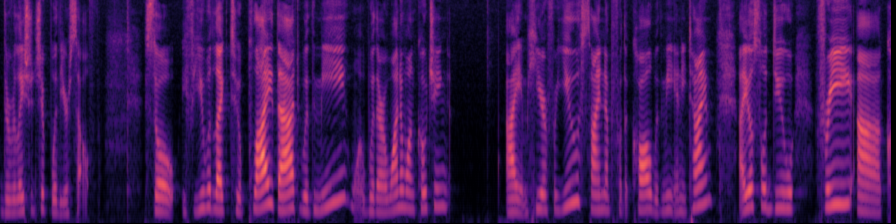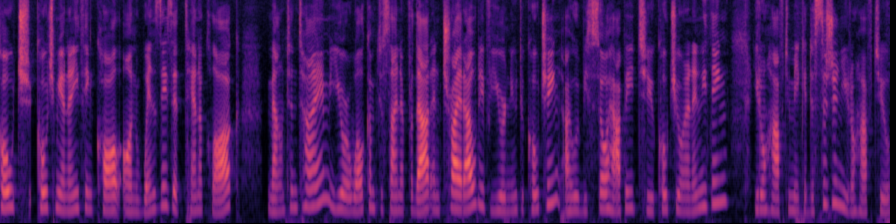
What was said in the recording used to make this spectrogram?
the relationship with yourself. So, if you would like to apply that with me, with our one on one coaching, I am here for you. Sign up for the call with me anytime. I also do free uh, coach coach me on anything call on Wednesdays at 10 o'clock Mountain Time. You're welcome to sign up for that and try it out if you're new to coaching. I would be so happy to coach you on anything. You don't have to make a decision, you don't have to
